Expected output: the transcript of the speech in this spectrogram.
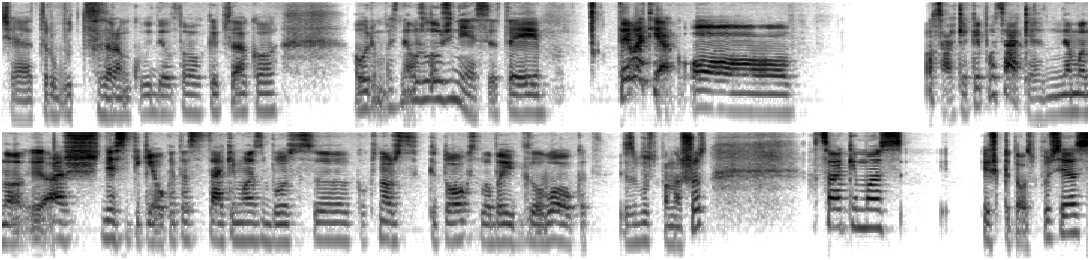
čia turbūt rankų dėl to, kaip sako, aurimas neužlaužinėsi. Tai, tai va tiek. O atsakė kaip atsakė. Nemano, aš nesitikėjau, kad tas atsakymas bus e, koks nors kitoks, labai galvojau, kad jis bus panašus. Atsakymas iš kitos pusės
